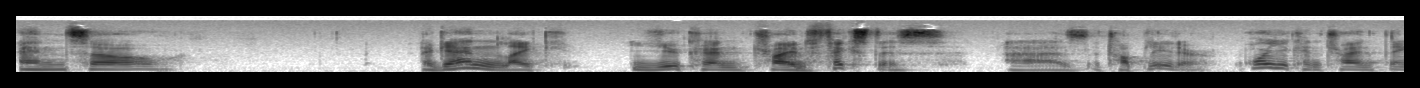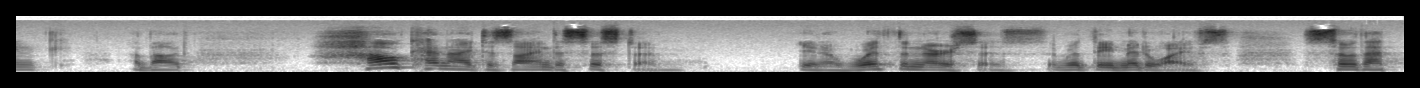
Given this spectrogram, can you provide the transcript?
And so, again, like you can try and fix this as a top leader, or you can try and think about how can I design the system, you know, with the nurses, with the midwives, so that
